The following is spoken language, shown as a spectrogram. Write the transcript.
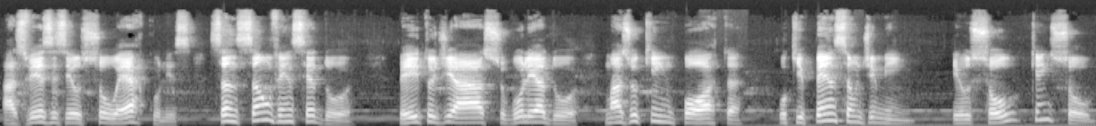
Às vezes eu sou Hércules, Sansão vencedor, peito de aço, goleador, mas o que importa o que pensam de mim? Eu sou quem sou.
